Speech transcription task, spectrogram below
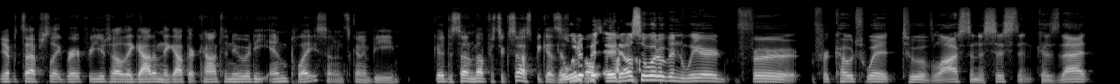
Yep, it's absolutely great for Utah. They got him. They got their continuity in place, and it's going to be good to set them up for success because it would have been, it also would have been weird for for Coach Whitt to have lost an assistant because that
